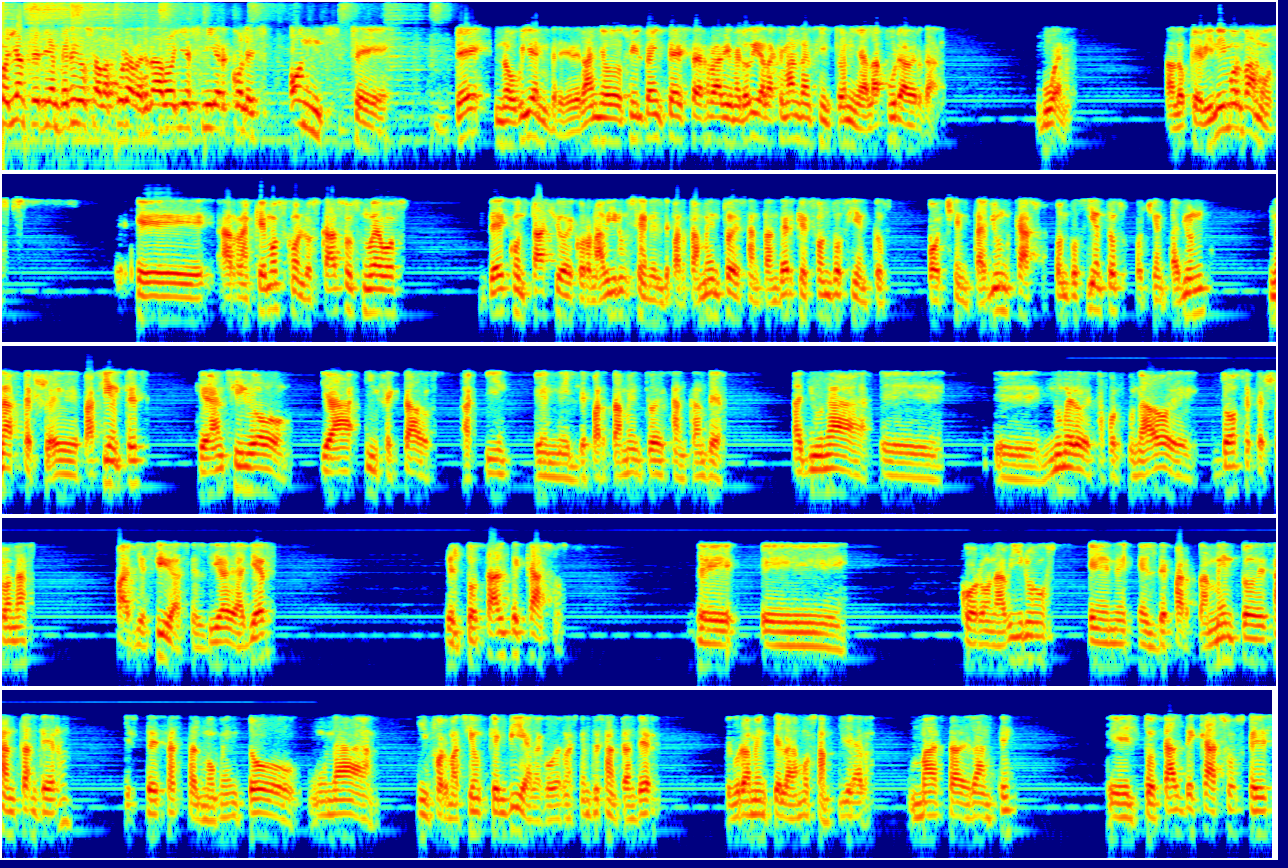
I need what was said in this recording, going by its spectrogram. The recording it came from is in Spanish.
Oyentes, bienvenidos a La Pura Verdad. Hoy es miércoles 11 de noviembre del año 2020. Esta es Radio Melodía, la que manda en sintonía, La Pura Verdad. Bueno, a lo que vinimos vamos. Eh, arranquemos con los casos nuevos de contagio de coronavirus en el departamento de Santander, que son 281 casos, son 281 eh, pacientes que han sido ya infectados aquí en el departamento de Santander. Hay un eh, eh, número desafortunado de 12 personas fallecidas el día de ayer. El total de casos de eh, coronavirus en el departamento de Santander, esta es hasta el momento una información que envía la gobernación de Santander, seguramente la vamos a ampliar más adelante. El total de casos es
